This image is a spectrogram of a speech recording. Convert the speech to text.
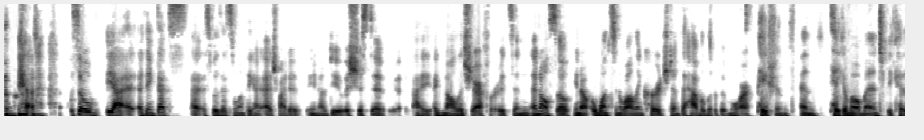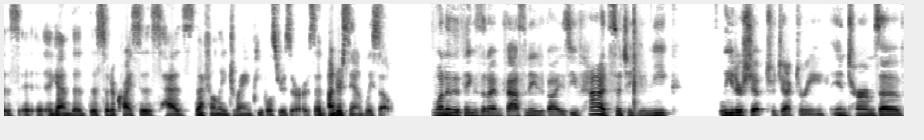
and so, yeah, I think that's, I suppose that's the one thing I, I try to, you know, do is just to, I acknowledge their efforts and, and also, you know, once in a while encourage them to have a little bit more patience and take a moment because it, again, the, the sort of crisis has definitely drained people's reserves and understandably so. One of the things that I'm fascinated by is you've had such a unique leadership trajectory in terms of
